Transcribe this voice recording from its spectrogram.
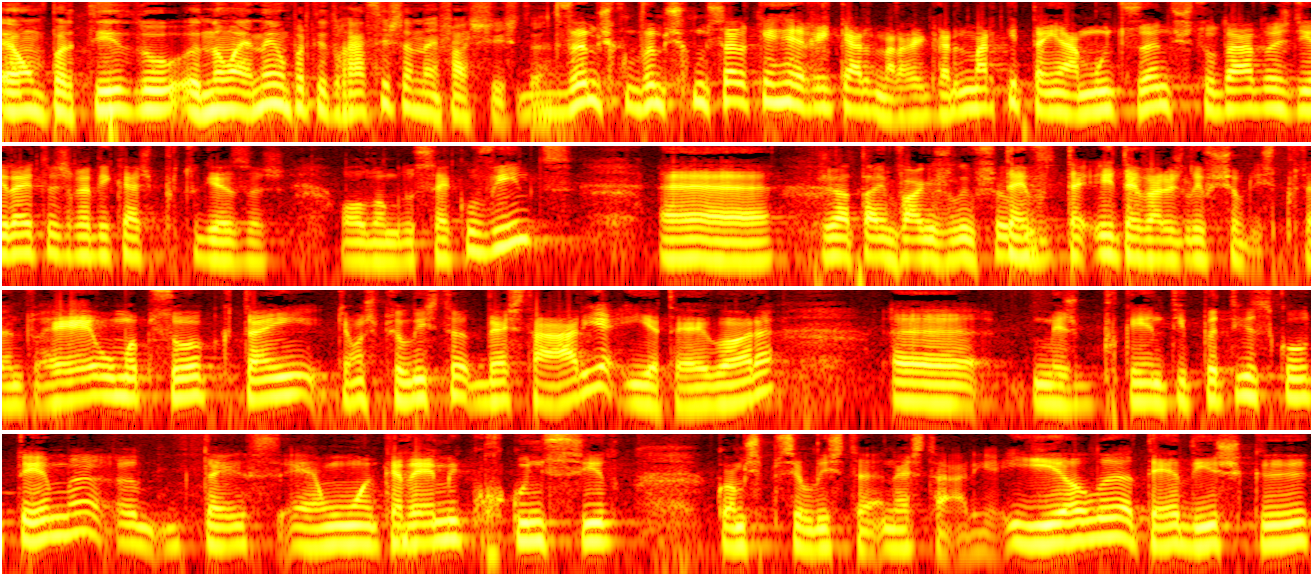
é um partido, não é nem um partido racista nem fascista. Vamos, vamos começar quem é Ricardo Marque. Ricardo Marque tem há muitos anos estudado as direitas radicais portuguesas ao longo do século XX. Uh, eh, Já tem vários livros sobre tem, isso. Tem, e tem vários livros sobre isso. Portanto, é uma pessoa que, tem, que é um especialista desta área e até agora. Uh, mesmo porque antipatiza com o tema, é um académico reconhecido como especialista nesta área. E ele até diz que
